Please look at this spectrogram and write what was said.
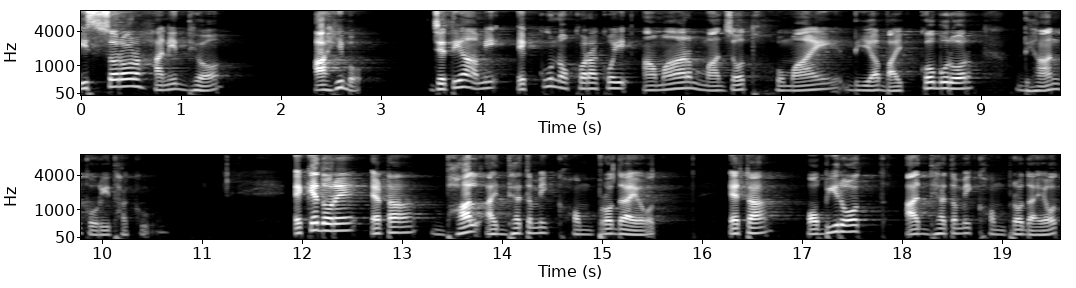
ঈশ্বৰৰ সান্নিধ্য আহিব। যেতিয়া আমি একো নকৰাকৈ আমাৰ মাজত সোমাই দিয়া বাক্যবোৰৰ ধ্যান কৰি থাকোঁ। একেদৰে এটা ভালো আধ্যাত্মিক সম্প্ৰদায়ত, এটা অবিৰত আধ্যাত্মিক সম্প্ৰদায়ত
